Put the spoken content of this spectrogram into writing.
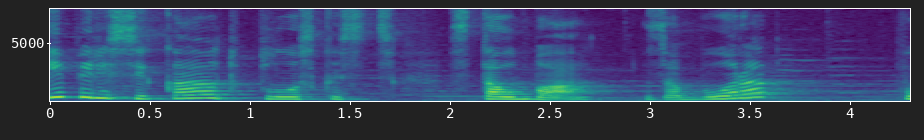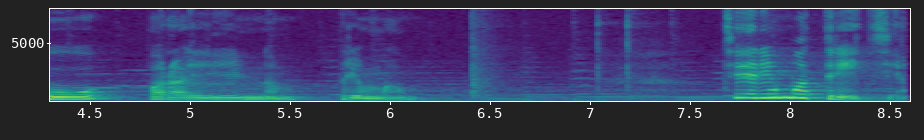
и пересекают плоскость столба забора по параллельным прямым. Теорема третья.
